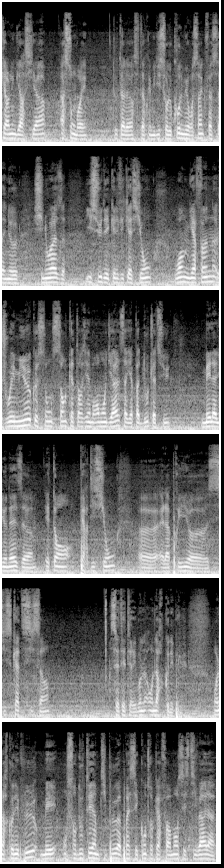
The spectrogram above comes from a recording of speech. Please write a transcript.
Caroline Garcia a sombré tout à l'heure cet après-midi sur le cours numéro 5 face à une chinoise issue des qualifications. Wang Yafan jouait mieux que son 114e rang mondial, ça il n'y a pas de doute là-dessus. Mais la lyonnaise euh, est en perdition. Euh, elle a pris euh, 6-4, 6-1. C'était terrible, on, ne la reconnaît plus. On la reconnaît plus, mais on s'en doutait un petit peu après ses contre-performances estivales à,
